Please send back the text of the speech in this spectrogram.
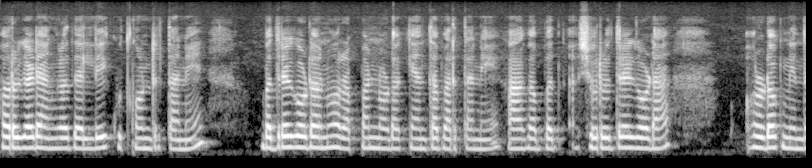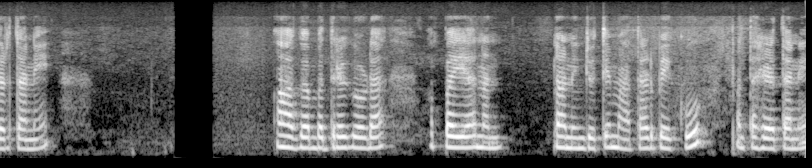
ಹೊರಗಡೆ ಅಂಗಳದಲ್ಲಿ ಕೂತ್ಕೊಂಡಿರ್ತಾನೆ. ಭದ್ರೇಗೌಡನು ಅವ್ರ ಅಪ್ಪನ ನೋಡೋಕ್ಕೆ ಅಂತ ಬರ್ತಾನೆ. ಆಗ ಬದ್ ಶಿವರುದ್ರೇಗೌಡ ಹೊರಡೋಕೆ ನಿಂದಿರ್ತಾನೆ. ಆಗ ಭದ್ರೇಗೌಡ, ಅಪ್ಪಯ್ಯ ನನ್ನ ನಾನು ನಿನ್ನ ಜೊತೆ ಮಾತಾಡಬೇಕು ಅಂತ ಹೇಳ್ತಾನೆ.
